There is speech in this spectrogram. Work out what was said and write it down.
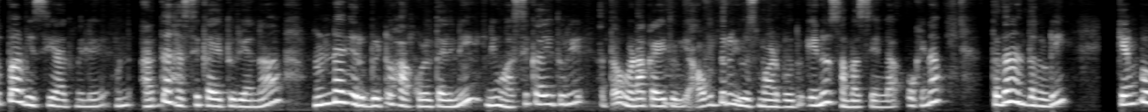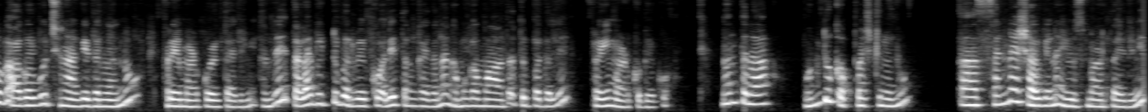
ತುಪ್ಪ ಬಿಸಿ ಆದಮೇಲೆ ಒಂದು ಅರ್ಧ ಹಸಿಕಾಯಿ ತುರಿಯನ್ನು ನುಣ್ಣಗೆ ರುಬ್ಬಿಟ್ಟು ಹಾಕ್ಕೊಳ್ತಾ ಇದ್ದೀನಿ. ನೀವು ಹಸಿಕಾಯಿ ತುರಿ ಅಥವಾ ಒಣಕಾಯಿ ತುರಿ ಯಾವುದರೂ ಯೂಸ್ ಮಾಡ್ಬೋದು. ಏನೂ ಸಮಸ್ಯೆ ಇಲ್ಲ. ಓಕೆನಾ? ತದನಂತರ ನೋಡಿ ಕೆಂಪು ಆಗೋರ್ಗು ಚೆನ್ನಾಗಿ ಇದನ್ನು ನಾನು ಫ್ರೈ ಮಾಡ್ಕೊಳ್ತಾ ಇದ್ದೀನಿ ಅಂದರೆ ತಳ ಬಿಟ್ಟು ಬರಬೇಕು, ಅಲ್ಲಿ ತನಕ ಇದನ್ನು ಘಮ ಘಮ ಅಂತ ತುಪ್ಪದಲ್ಲಿ ಫ್ರೈ ಮಾಡ್ಕೋಬೇಕು. ನಂತರ ಒಂದು ಕಪ್ಪಷ್ಟು ನಾನು ಸಣ್ಣ ಶಾವಿಗೆನ ಯೂಸ್ ಮಾಡ್ತಾ ಇದ್ದೀನಿ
